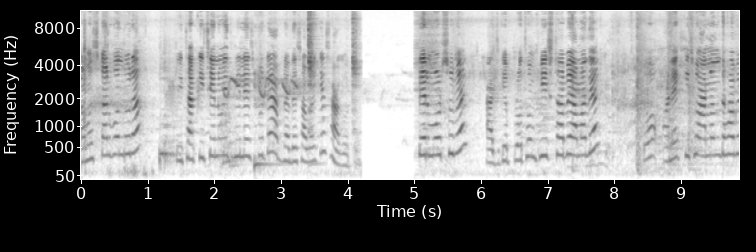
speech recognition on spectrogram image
নমস্কার বন্ধুরা, পৃথা কিচেন উইথ ভিলেজ ফুটে আপনাদের সবাইকে স্বাগত। শীতের মরশুমে আজকে প্রথম ফিস্ট হবে আমাদের, তো অনেক কিছু আনন্দ হবে,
